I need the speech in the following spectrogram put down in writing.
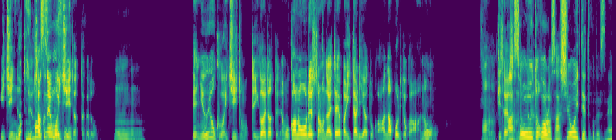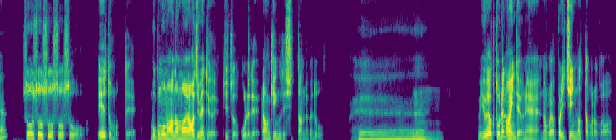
1位になってて昨年も1位だったけど。うん。え、ニューヨークが1位と思って意外だってね。他のレストランは大体やっぱりイタリアとか、ナポリとかの、あの、ピザ屋さんあ、だったけど。そういうところを差し置いてってことですね。そうそうそうそうそう。ええと思って。僕も名前初めて実はこれでランキングで知ったんだけど。へえ、うん。予約取れないんだよね。なんかやっぱり1位になったからか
